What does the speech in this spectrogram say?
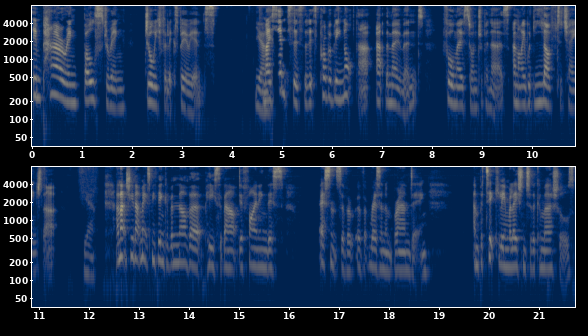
empowering, bolstering, joyful experience. Yeah. My sense is that it's probably not that at the moment for most entrepreneurs, and I would love to change that. Yeah. And actually, that makes me think of another piece about defining this essence of, a, of resonant branding, and particularly in relation to the commercials.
